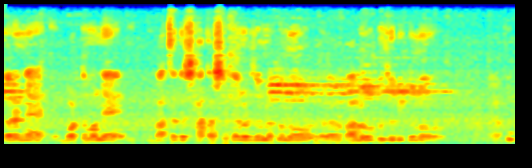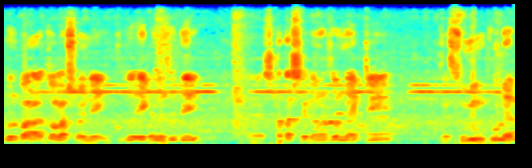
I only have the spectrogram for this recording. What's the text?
ধরেন বর্তমানে বাচ্চাদের সাঁতার শেখানোর জন্য কোনো ভালো উপযোগী কোনো পুকুর বা জলাশয় নেই। কিন্তু এখানে যদি সাঁতার শেখানোর জন্য একটি সুইমিং পুলের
